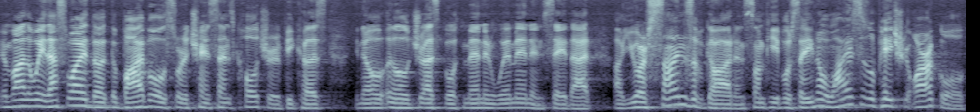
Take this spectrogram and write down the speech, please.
And by the way, that's why the, the Bible sort of transcends culture because, you know, it'll address both men and women and say that uh, you are sons of God. And some people say, you know, why is this so patriarchal?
